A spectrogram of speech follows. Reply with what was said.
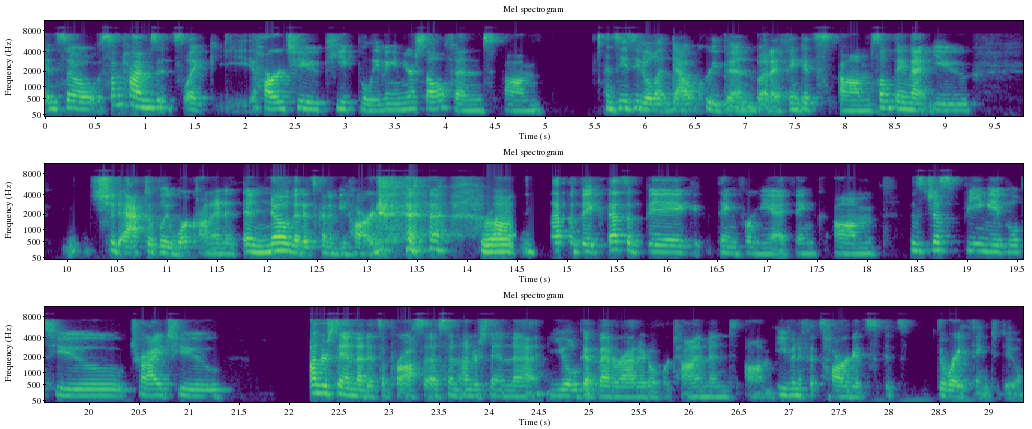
and so sometimes it's like hard to keep believing in yourself and um, it's easy to let doubt creep in, but I think it's um, something that you should actively work on it and, and know that it's going to be hard. right. Um, that's a big that's a big thing for me. I think um, is just being able to try to understand that it's a process and understand that you'll get better at it over time. And um, even if it's hard, it's it's the right thing to do.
